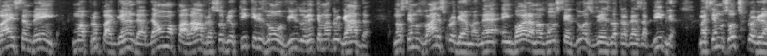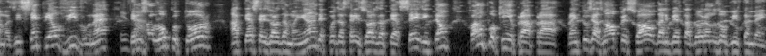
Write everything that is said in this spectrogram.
faz também uma propaganda, dá uma palavra sobre o que, que eles vão ouvir durante a madrugada. Nós temos vários programas, né? Embora nós vamos ter duas vezes através da Bíblia, mas temos outros programas e sempre ao vivo, né? Exato. Temos um locutor até as três horas da manhã, depois das três horas até as seis. Então, Fala um pouquinho para entusiasmar o pessoal da Libertadora a nos ouvir também.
